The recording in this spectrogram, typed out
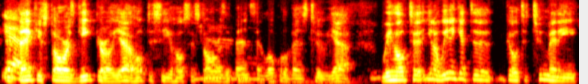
Yeah. thank you, Star Wars Geek Girl. Yeah, hope to see you hosting Star Wars Yeah. events and local events too. Yeah, we hope to. You know, we didn't get to go to too many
